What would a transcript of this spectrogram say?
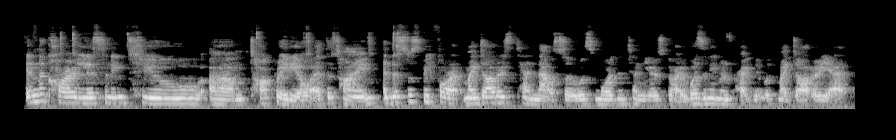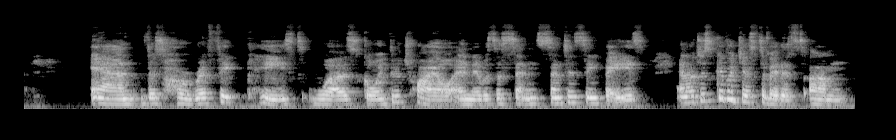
in the car listening to um, talk radio at the time. And this was before my daughter's 10 now, so it was more than 10 years ago. I wasn't even pregnant with my daughter yet. And this horrific case was going through trial, and it was a sen- sentencing phase. And I'll just give a gist of it. It's, um,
